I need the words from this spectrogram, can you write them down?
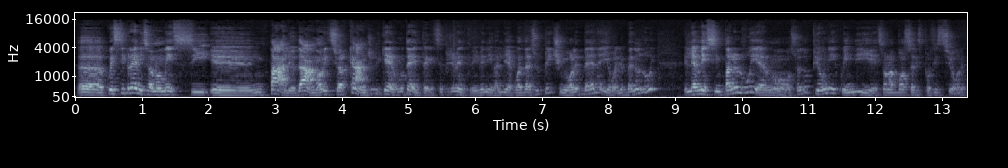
Uh, questi premi sono messi eh, in palio da Maurizio Arcangeli, che è un utente che semplicemente mi veniva lì a guardare su Twitch, mi vuole bene, io voglio bene a lui, li ha messi in palio lui, erano suoi doppioni, e quindi sono a vostra disposizione.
